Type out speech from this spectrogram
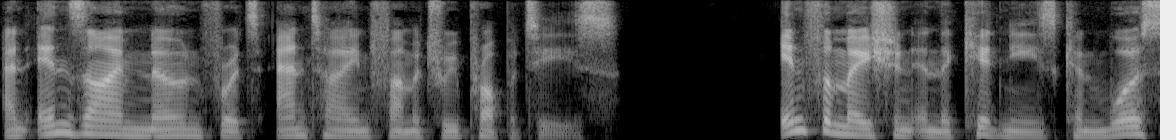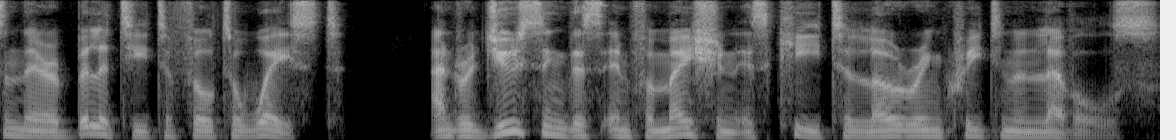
an enzyme known for its anti-inflammatory properties. Inflammation in the kidneys can worsen their ability to filter waste, and reducing this inflammation is key to lowering creatinine levels.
